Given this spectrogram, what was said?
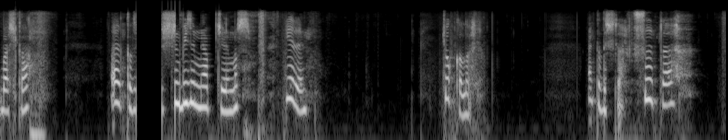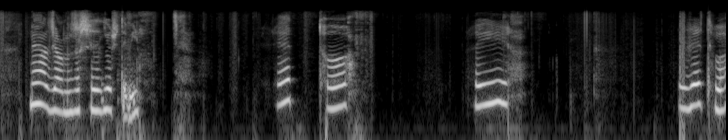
başka. Arkadaşlar şimdi bizim yapacağımız gelin. Çok kolay. Arkadaşlar şurada ne yazacağınızı size göstereyim. Reto. Retva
